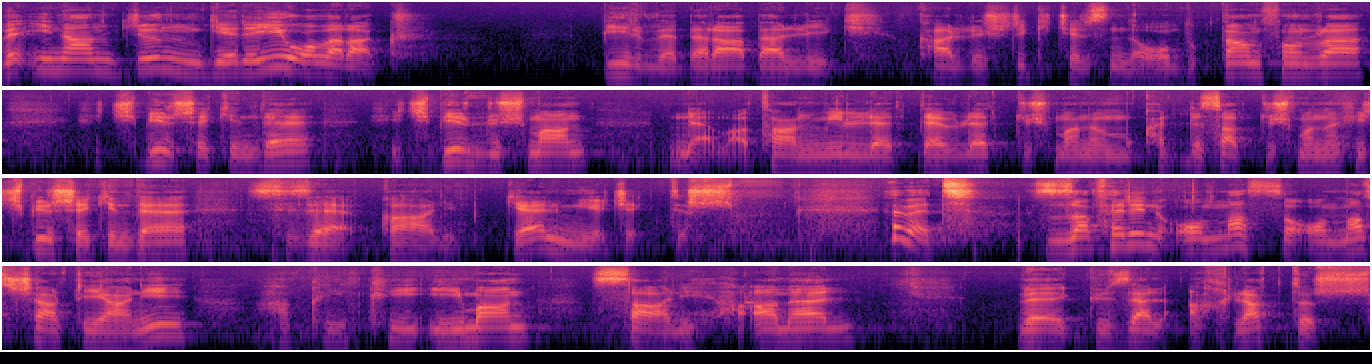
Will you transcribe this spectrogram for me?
ve inancın gereği olarak bir ve beraberlik, kardeşlik içerisinde olduktan sonra hiçbir şekilde hiçbir düşman ne vatan, millet, devlet düşmanı, mukaddesat düşmanı hiçbir şekilde size galip gelmeyecektir. Evet, zaferin olmazsa olmaz şartı yani hakiki iman, salih amel ve güzel ahlaktır.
